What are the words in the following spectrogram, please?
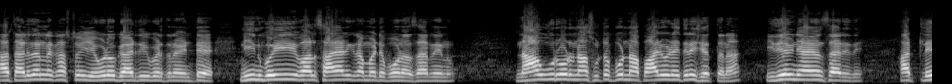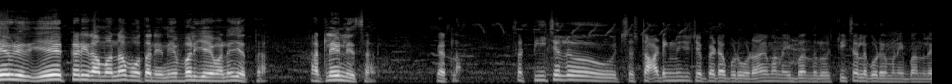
ఆ తల్లిదండ్రుల కష్టం ఎవడో గాడి దిగి పెడుతున్నా అంటే నేను పోయి వాళ్ళ సాయానికి రమ్మంటే పోనా సార్ నేను? నా ఊరోడు నా చుట్టపోడు నా పాలివాడు అయితేనే చేస్తానా ఇదేమి న్యాయం సార్ ఇది? అట్లేం లేదు ఏ ఎక్కడికి రమ్మన్నా పోతా నేను ఎవ్వరికి ఏమన్నా చెప్తా అట్లేం లేదు సార్ అట్లా సార్ టీచర్లు స్టార్టింగ్ నుంచి చెప్పేటప్పుడు కూడా ఏమైనా ఇబ్బందులు టీచర్లు కూడా ఏమైనా ఇబ్బందులు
